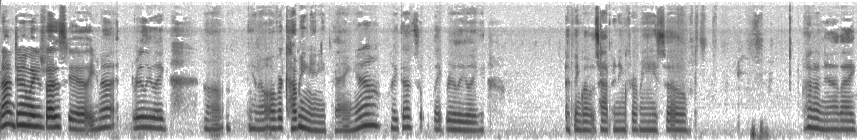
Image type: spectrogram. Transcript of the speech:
you're not doing what you're supposed to. You're not really like um, you know, overcoming anything, you know? Like that's like really like I think what was happening for me. So I don't know, like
